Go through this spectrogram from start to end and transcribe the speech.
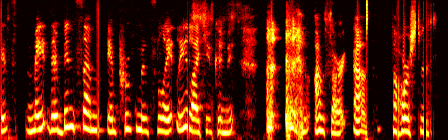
It's made. There've been some improvements lately, like you can. I'm sorry, uh, the hoarseness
